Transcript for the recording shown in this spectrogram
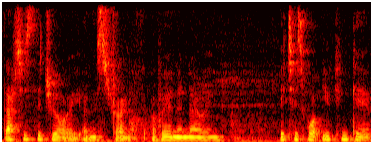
That is the joy and the strength of inner knowing. It is what you can give,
